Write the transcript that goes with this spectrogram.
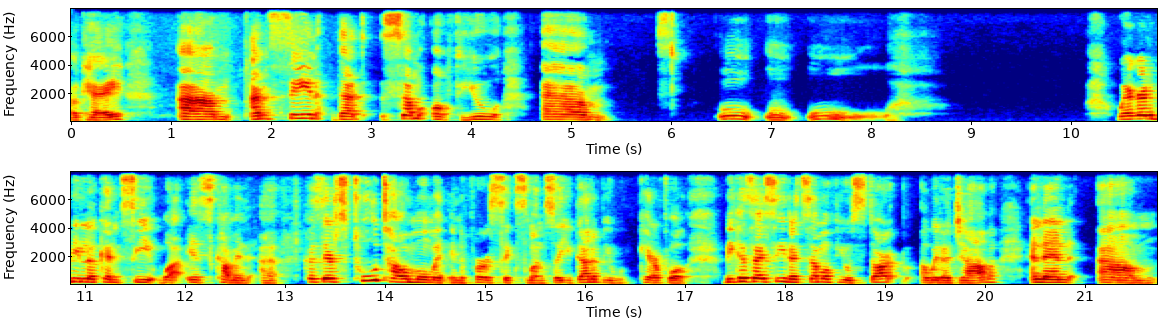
Okay. Um, I'm seeing that some of you um Ooh, ooh, ooh. We're going to be looking see what is coming because uh, there's two tower moment in the first six months. So you got to be careful because I see that some of you start with a job and then um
